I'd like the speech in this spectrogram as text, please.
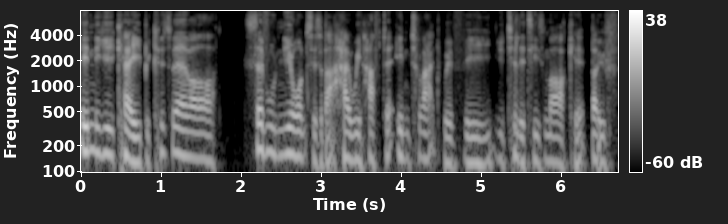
in the UK, because there are several nuances about how we have to interact with the utilities market, both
